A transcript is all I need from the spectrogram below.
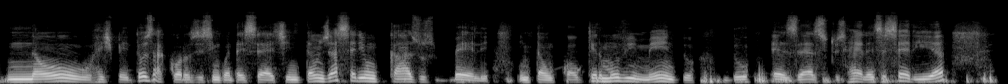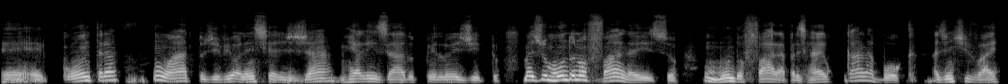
não respeitou os acordos de 57, então já seria um casus belli. Então qualquer movimento do exército israelense seria é, contra um ato de violência já realizado pelo Egito. Mas o mundo não fala isso. O mundo fala para Israel, cala a boca, a gente vai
